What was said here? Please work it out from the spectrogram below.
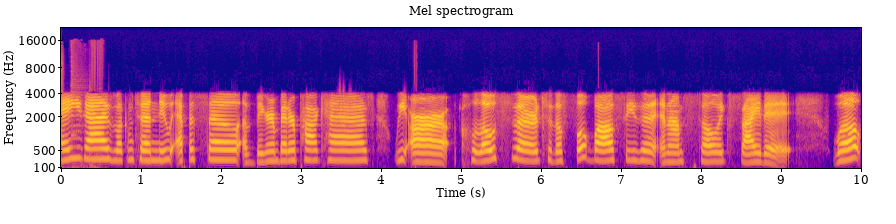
Hey, you guys, welcome to a new episode of Bigger and Better Podcast. We are closer to the football season, and I'm so excited. Well,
